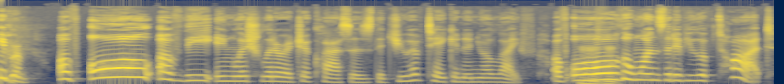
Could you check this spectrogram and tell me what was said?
Abram, of all of the English literature classes that you have taken in your life, of all mm-hmm. the ones that you have taught,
